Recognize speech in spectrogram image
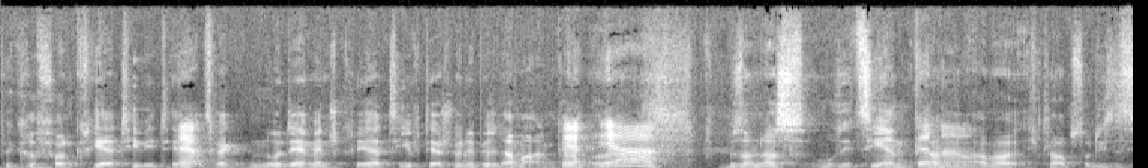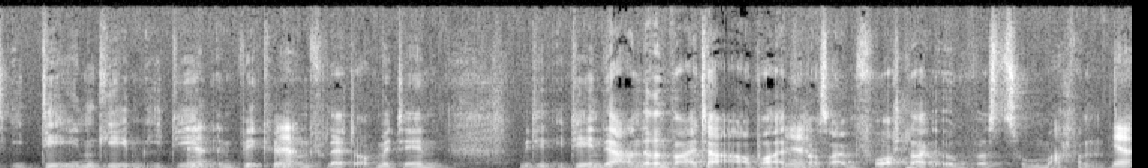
Begriff von Kreativität, ja. als wäre nur der Mensch kreativ, der schöne Bilder malen kann ja. oder besonders musizieren kann. Genau. Aber ich glaube, so dieses Ideen geben, Ideen entwickeln und vielleicht auch mit den mit den Ideen der anderen weiterarbeiten, ja. aus einem Vorschlag irgendwas zu machen. Ja,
